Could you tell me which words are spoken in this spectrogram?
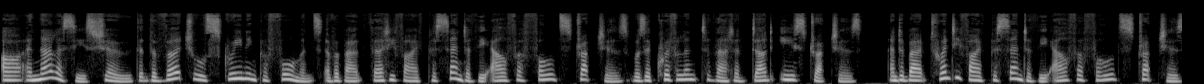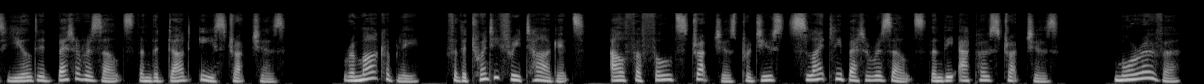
Our analyses show that the virtual screening performance of about 35% of the AlphaFold structures was equivalent to that of DUD-E structures, and about 25% of the AlphaFold structures yielded better results than the DUD-E structures. Remarkably, for the 23 targets, AlphaFold structures produced slightly better results than the APO structures. Moreover,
